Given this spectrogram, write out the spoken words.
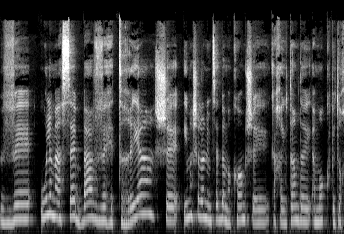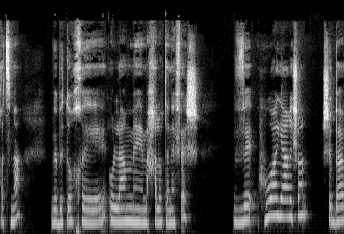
והוא למעשה בא והתריע שאימא שלו נמצאת במקום שככה יותר מדי עמוק בתוך עצמה ובתוך אה, עולם אה, מחלות הנפש והוא היה הראשון שבא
